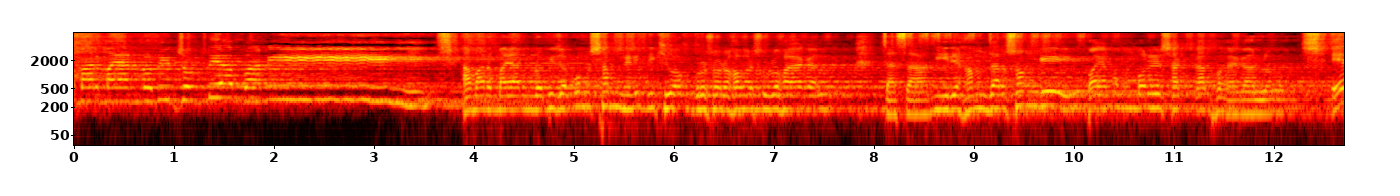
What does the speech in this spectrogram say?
আমার মায়ার নবীর চোখ দিয়া পানি। আমার মায়ার নবী যখন সামনের দিকে অগ্রসর হওয়া শুরু হয়ে গেল, চাচা আমির হামজার সঙ্গে পয়গম্বরের সাক্ষাৎ হয়ে গেল। এ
